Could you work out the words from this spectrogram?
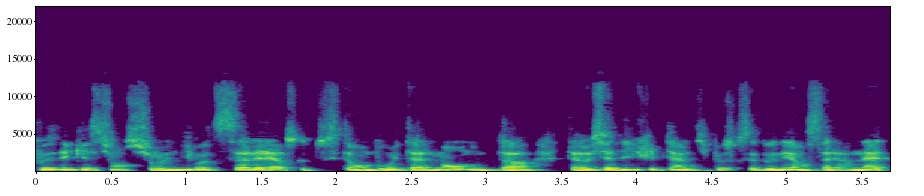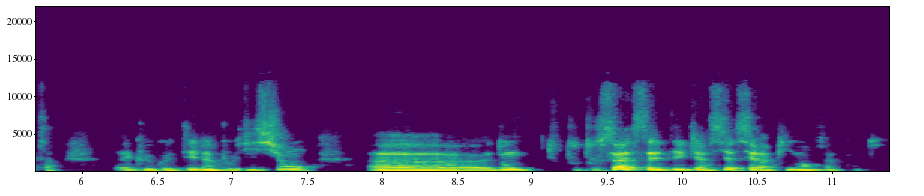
posé des questions sur le niveau de salaire, parce que c'était en brut allemand, donc tu as, as, réussi à décrypter un petit peu ce que ça donnait en salaire net, avec le côté de l'imposition. Euh, donc tout, ça, ça a été éclairci assez rapidement en fin de compte.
